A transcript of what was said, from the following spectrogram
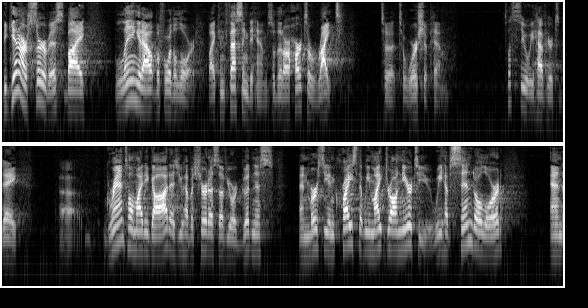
begin our service by laying it out before the Lord, by confessing to Him, so that our hearts are right to, to worship Him. So let's see what we have here today. Grant, Almighty God, as you have assured us of your goodness and mercy in Christ, that we might draw near to you. We have sinned, O Lord, and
